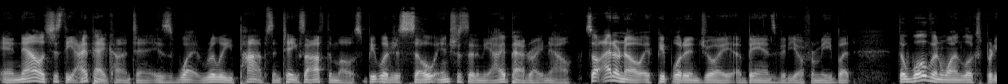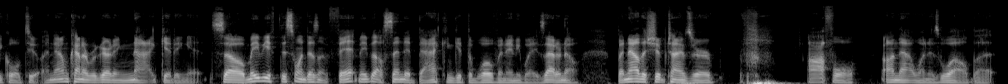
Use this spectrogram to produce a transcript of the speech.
And now it's just the iPad content is what really pops and takes off the most. People are just so interested in the iPad right now. So I don't know if people would enjoy a bands video from me, but the woven one looks pretty cool too. And now I'm kind of regretting not getting it. So maybe if this one doesn't fit, maybe I'll send it back and get the woven anyways. I don't know. But now the ship times are awful on that one as well. But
